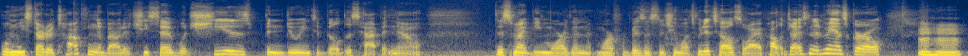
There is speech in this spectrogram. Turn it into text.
when we started talking about it, she said what she has been doing to build this habit now. This might be more than more of her business than she wants me to tell, so I apologize in advance, girl. Mm-hmm.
